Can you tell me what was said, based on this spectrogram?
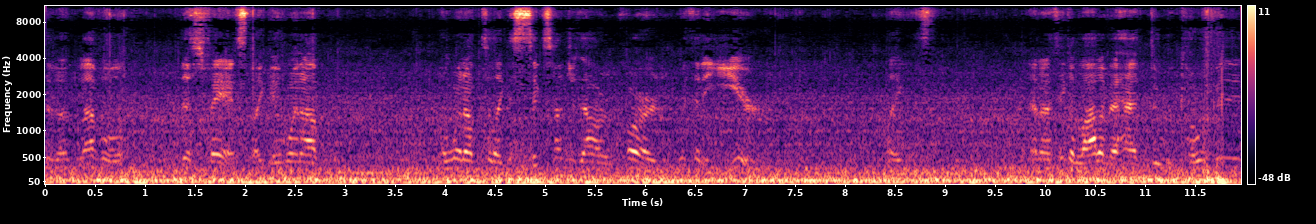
to the level this fast. Like it went up, it went up to like a six hundred dollar card within a year. Like, and I think a lot of it had to do with COVID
